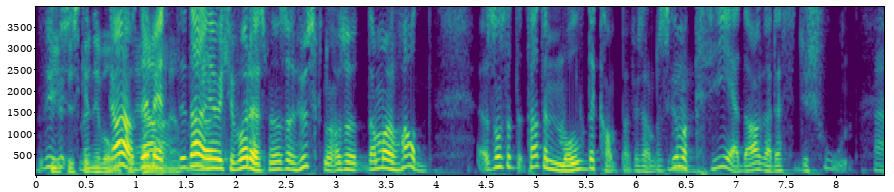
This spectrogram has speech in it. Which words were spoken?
fysiske nivået. Ja, ja, det, vet, det der er jo ikke vårt, men altså, husk nå, altså, de har jo hatt Sånn sett, Ta til Moldekampen, eksempel. Så skulle man ha tre dager restitusjon Ja.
